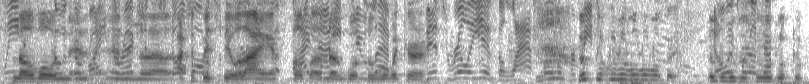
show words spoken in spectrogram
Snowball and, right and uh, Archer Queen still alive and stop uh, the work to Workbreaker. This really is the last moment for look, look, look, look, look, look, look, look, look, look, look, look, look, look.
